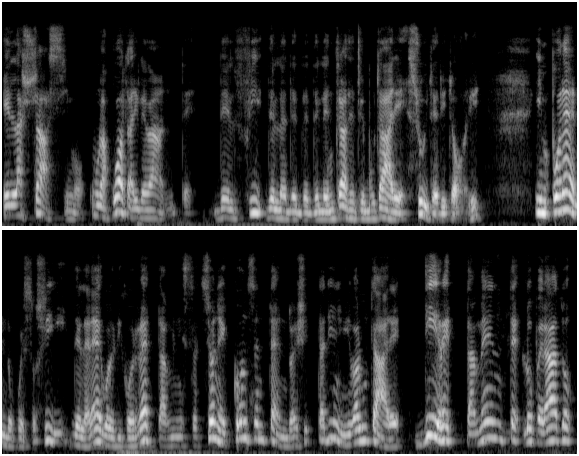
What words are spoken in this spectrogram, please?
e lasciassimo una quota rilevante del fi- del- de- de- delle entrate tributarie sui territori, imponendo questo sì delle regole di corretta amministrazione e consentendo ai cittadini di valutare direttamente l'operato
